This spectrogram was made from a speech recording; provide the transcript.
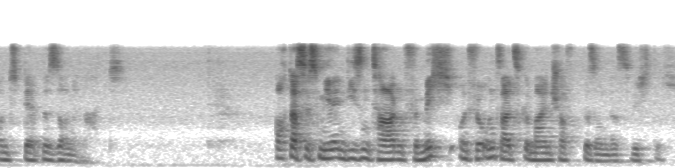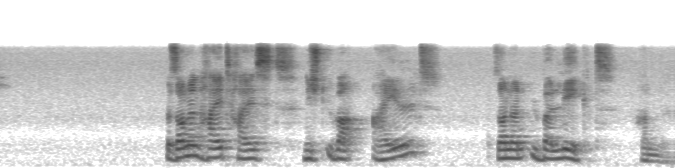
und der Besonnenheit. Auch das ist mir in diesen Tagen für mich und für uns als Gemeinschaft besonders wichtig. Besonnenheit heißt nicht übereilt, sondern überlegt handeln.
